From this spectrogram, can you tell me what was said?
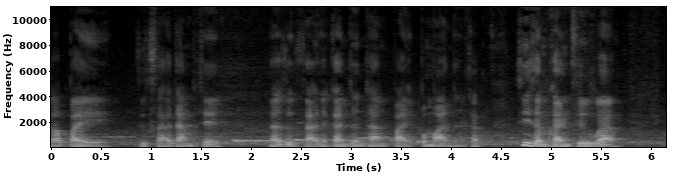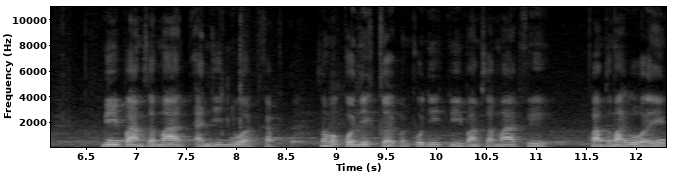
ก็ไปศึกษาต่างประเทศ และศึกษาในการเดินทางไปประมาณนั้นนะครับ ที่สำคัญคือว่ามีความสามารถอันยิ่งยวดครับสำหรับคนที่เกิดวันพุธนี้มีความสามารถคือความสามารถของตัวเอง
